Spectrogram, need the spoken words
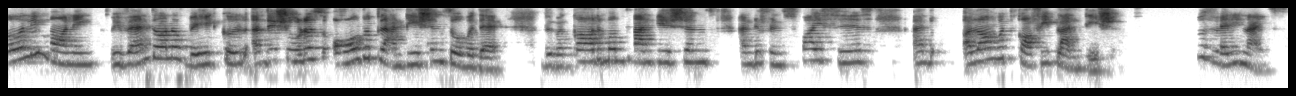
Early morning, we went on a vehicle and they showed us all the plantations over there. There were cardamom plantations and different spices and along with coffee plantations. It was very nice.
